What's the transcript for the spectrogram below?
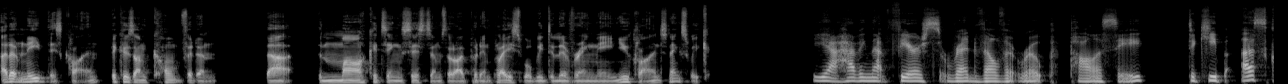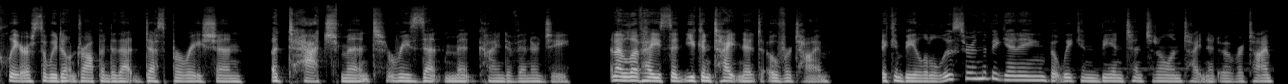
I don't need this client because I'm confident that the marketing systems that I put in place will be delivering me new clients next week. Yeah, having that fierce red velvet rope policy to keep us clear so we don't drop into that desperation, attachment, resentment kind of energy. And I love how you said you can tighten it over time. It can be a little looser in the beginning, but we can be intentional and tighten it over time.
